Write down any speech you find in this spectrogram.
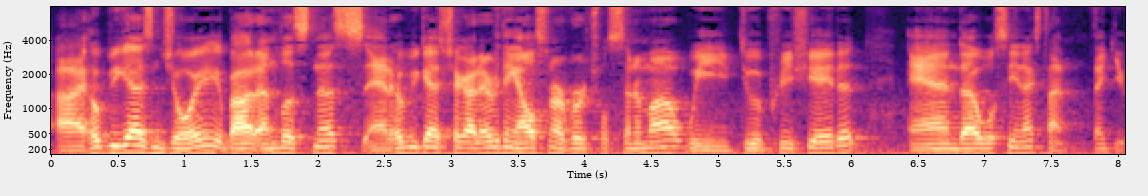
I hope you guys enjoy about endlessness, and I hope you guys check out everything else in our virtual cinema. We do appreciate it, and uh, we'll see you next time. Thank you.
